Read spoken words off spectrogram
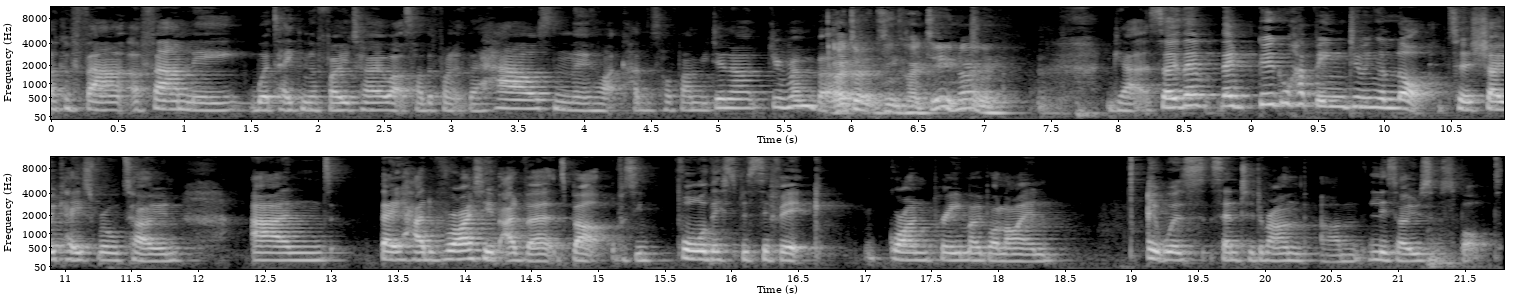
like a fa- a family were taking a photo outside the front of their house, and they like had this whole family dinner. Do you remember? I don't think I do. No. Yeah, so they they Google have been doing a lot to showcase real tone, and they had a variety of adverts, but obviously for this specific Grand Prix mobile lion, it was centered around um, Lizzo's spot.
